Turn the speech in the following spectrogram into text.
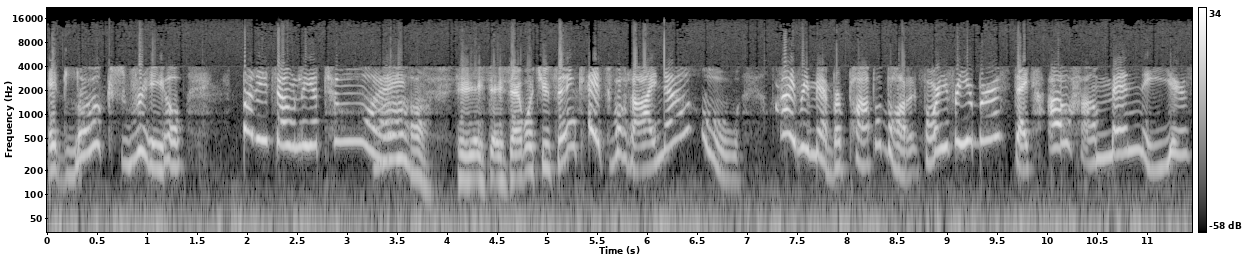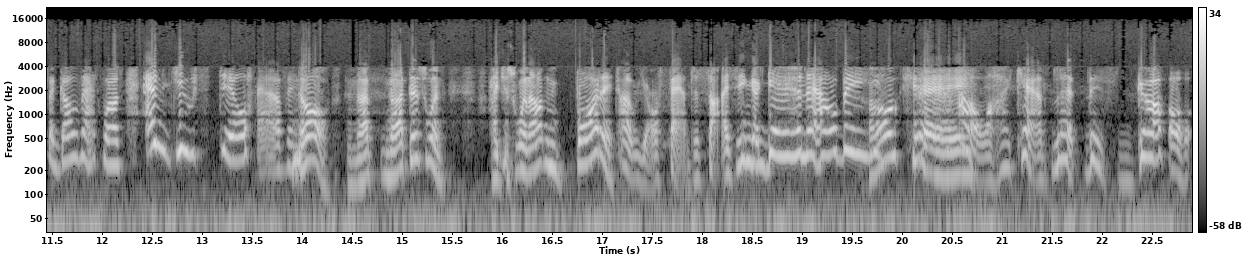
it looks real, but it's only a toy. Oh, is, is that what you think? It's what I know. I remember Papa bought it for you for your birthday. Oh, how many years ago that was, and you still have it. No, not not this one. I just went out and bought it. Oh, you're fantasizing again, Albie. Okay. Oh, I can't let this go.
